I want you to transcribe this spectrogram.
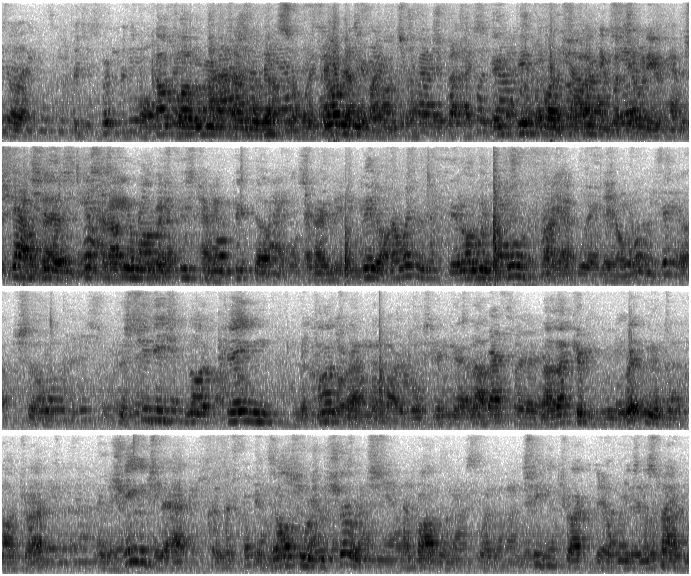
do it. because people just leave? Council, let me tell you this. So I It's think not in that's your contract. Trash was put It down. did what So I think what somebody would have The to city do says, is, this is the amount of streets you want picked up, and then bid on. wasn't? It don't include private They ways. They always did. So the city's not paying the They can go contractor to go pick that up. That's what it Now, that could be rewritten into a contract and change that. Because. It's also an insurance problem with a city truck Yeah, going into it's the private,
